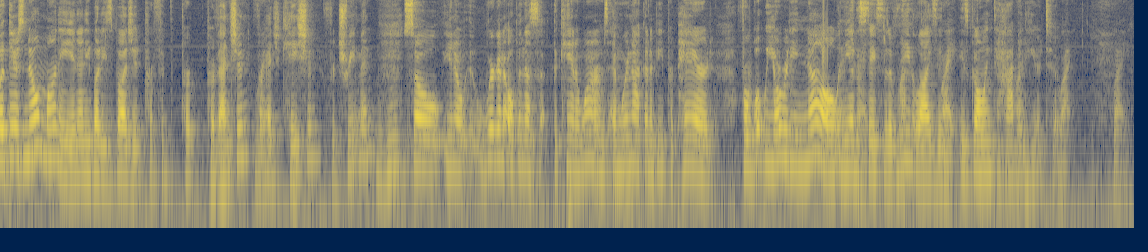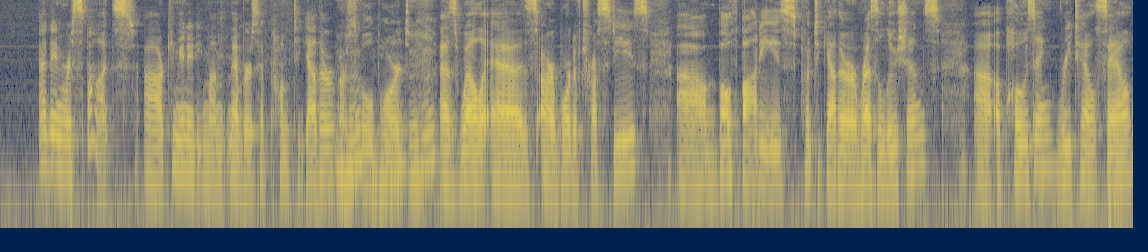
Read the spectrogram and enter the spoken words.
but there's no money in anybody's budget for, for prevention, for Right. education, for treatment. Mm-hmm. So, you know, we're going to open this, the can of worms and we're not going to be prepared for what we already know in the other right. states that have legalized it is going to happen here too. Right, right. And in response, our community mem- members have come together, our school board, as well as our board of trustees. Um, both bodies put together resolutions uh, opposing retail sale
